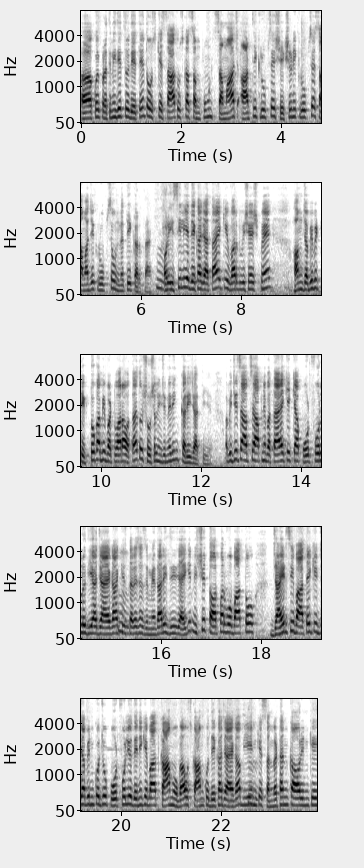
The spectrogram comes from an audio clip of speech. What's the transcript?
आ, कोई प्रतिनिधित्व देते हैं तो उसके साथ उसका संपूर्ण समाज आर्थिक रूप से शैक्षणिक रूप से सामाजिक रूप से उन्नति करता है हम्म। और इसीलिए देखा जाता है कि वर्ग विशेष में हम जब भी टिकटों का भी बंटवारा होता है तो सोशल इंजीनियरिंग करी जाती है अभी जिस हिसाब से आपने बताया कि क्या पोर्टफोलियो दिया जाएगा किस हम्म। तरह से ज़िम्मेदारी दी जाएगी निश्चित तौर पर वो बात तो ज़ाहिर सी बात है कि जब इनको जो पोर्टफोलियो देने के बाद काम होगा उस काम को देखा जाएगा अब ये हम्म। इनके संगठन का और इनके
